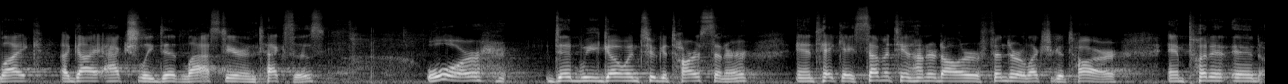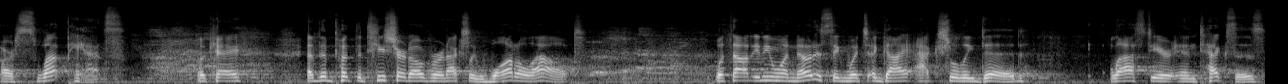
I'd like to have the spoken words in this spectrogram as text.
like a guy actually did last year in Texas. Or did we go into Guitar Center and take a $1,700 Fender electric guitar and put it in our sweatpants, okay? And then put the t shirt over and actually waddle out without anyone noticing, which a guy actually did last year in Texas.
